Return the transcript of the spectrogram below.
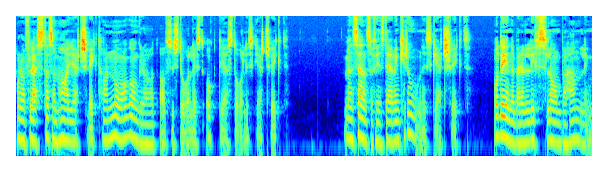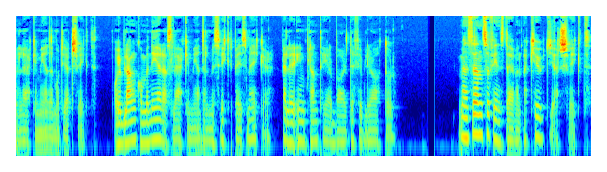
Och de flesta som har hjärtsvikt har någon grad av systolisk och diastolisk hjärtsvikt. Men sen så finns det även kronisk hjärtsvikt. Och det innebär en livslång behandling med läkemedel mot hjärtsvikt. Och ibland kombineras läkemedel med sviktpacemaker eller implanterbar defibrillator. Men sen så finns det även akut hjärtsvikt,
